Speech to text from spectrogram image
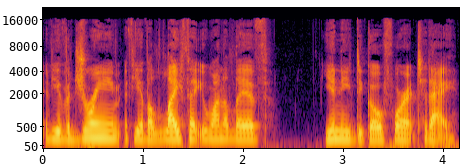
if you have a dream, if you have a life that you want to live, you need to go for it today.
